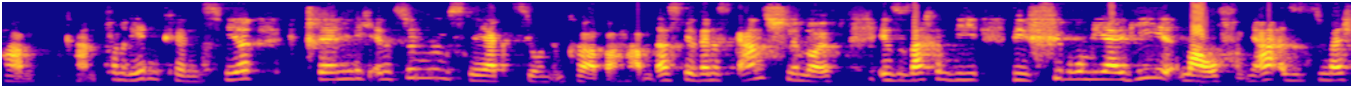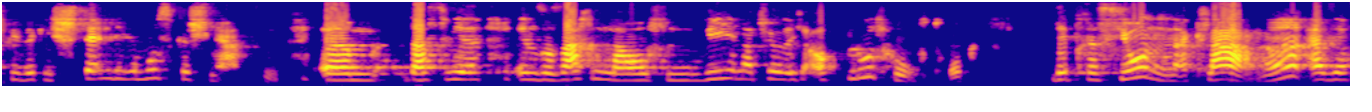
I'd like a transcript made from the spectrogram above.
haben kann, von reden können, dass wir ständig Entzündungsreaktionen im Körper haben, dass wir, wenn es ganz schlimm läuft, in so Sachen wie, wie Fibromyalgie laufen, ja, also zum Beispiel wirklich ständige Muskelschmerzen, ähm, dass wir in so Sachen laufen wie natürlich auch Bluthochdruck, Depressionen, na klar, ne? Also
